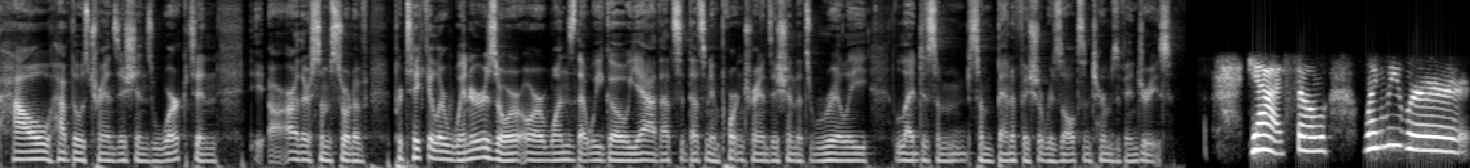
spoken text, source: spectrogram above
How have those transitions worked, and are there some sort of particular winners, or or ones that we go, yeah, that's that's an important transition that's really led to some some beneficial results in terms of injuries? Yeah, so when we were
